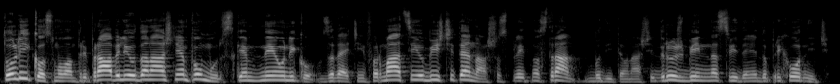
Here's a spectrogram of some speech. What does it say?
Toliko smo vam pripravili v današnjem Pomurskem dnevniku. Za več informacij obiščite našo spletno stran. Bodite v naši družbi in nasvidenje do prihodnič.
